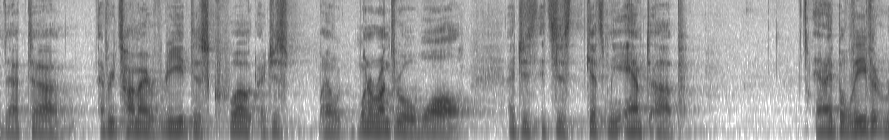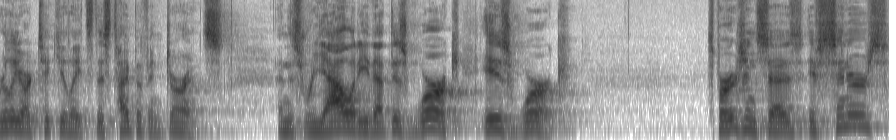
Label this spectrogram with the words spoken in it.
that uh, every time I read this quote, I just I want to run through a wall. I just, it just gets me amped up. And I believe it really articulates this type of endurance and this reality that this work is work. Spurgeon says if sinners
